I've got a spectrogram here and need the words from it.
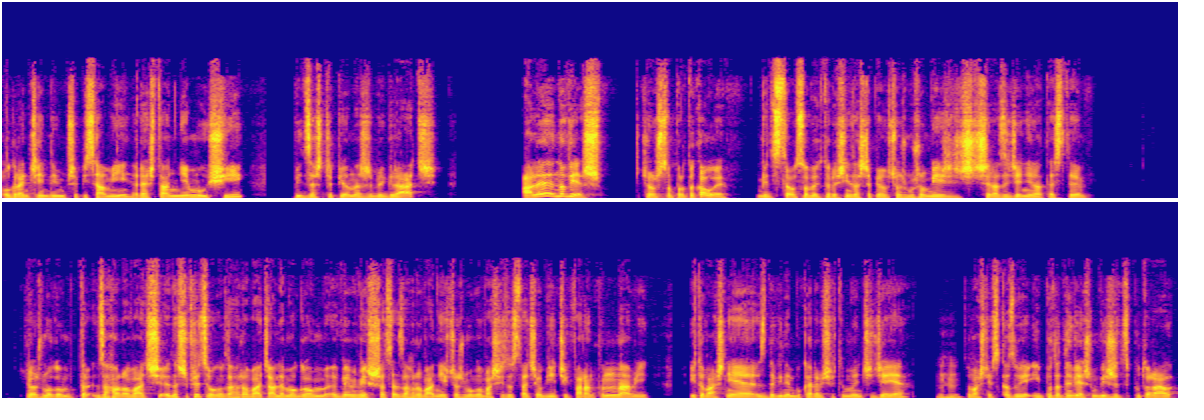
ograniczeni tymi przepisami. Reszta nie musi być zaszczepiona, żeby grać. Ale no wiesz, wciąż są protokoły. Więc te osoby, które się nie zaszczepią, wciąż muszą jeździć trzy razy dziennie na testy. Wciąż mogą zachorować, znaczy wszyscy mogą zachorować, ale mogą, większa szansa na zachorowanie wciąż mogą właśnie zostać objęci kwarantannami. I to właśnie z Devinem Bookerem się w tym momencie dzieje. Mhm. To właśnie wskazuje. I poza tym wiesz, mówisz, że to jest półtora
